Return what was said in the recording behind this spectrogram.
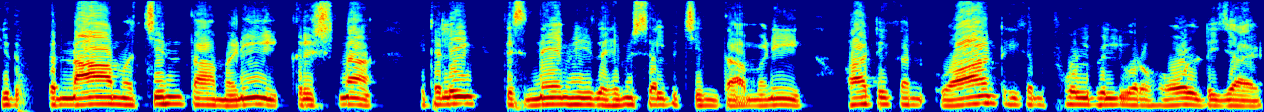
The Nam Chintamani Krishna. He telling this name he is himself Chintamani. What he can want, he can fulfill your whole desire.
